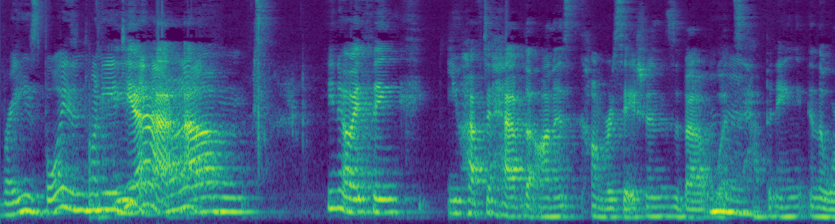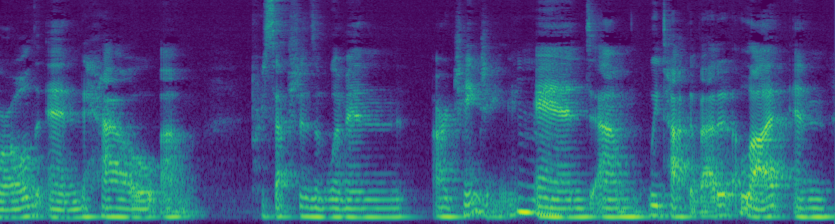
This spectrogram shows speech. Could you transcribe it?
raise boys in 2018? Yeah, know. um, you know, I think you have to have the honest conversations about what's Mhm. happening in the world and how um, perceptions of women are changing. Mhm. And um, we talk about it a lot. And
